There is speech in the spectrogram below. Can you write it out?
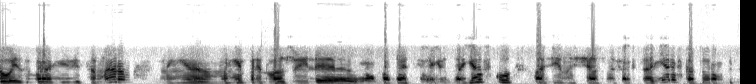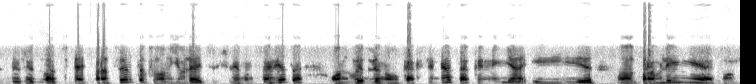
до избрания вице-мэром, мне, мне предложили ну, подать свою заявку. Один из частных акционеров, которому принадлежит 25%, он является членом совета, он выдвинул как себя, так и меня. И э, правление тоже,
